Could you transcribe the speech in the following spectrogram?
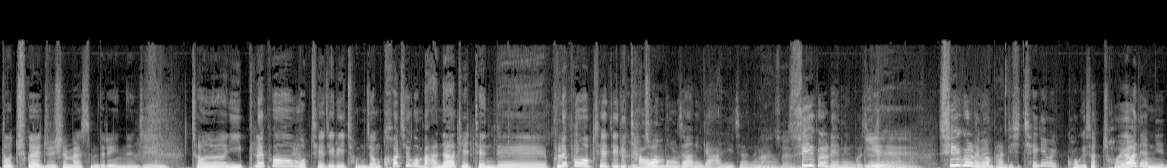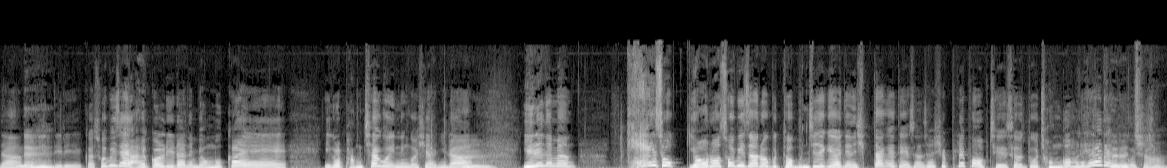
또 추가해 주실 말씀들이 있는지. 저는 이 플랫폼 업체들이 점점 커지고 많아질 텐데 플랫폼 업체들이 그렇죠. 자원봉사하는 게 아니잖아요. 맞아요. 수익을 내는 거잖아요. 예. 수익을 내면 반드시 책임을 거기서 져야 됩니다. 네. 본인들이. 그러니까 소비자의 알 권리라는 명목 하에 이걸 방치하고 있는 것이 아니라 음. 예를 들면 계속 여러 소비자로부터 문제 제기가 되는 식당에 대해서는 사실 플랫폼 업체에서도 점검을 해야 되는 그렇죠. 것이죠.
